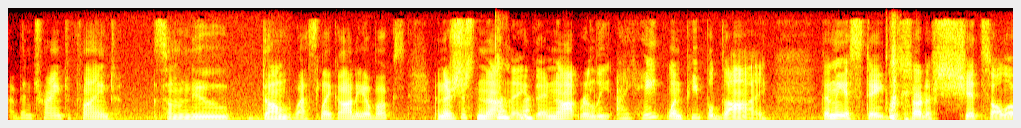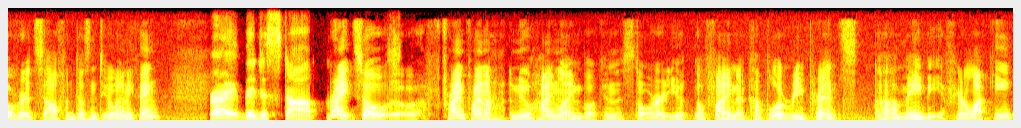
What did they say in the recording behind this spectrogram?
I've been trying to find some new Donald Westlake audiobooks, and there's just not. They, they're not really. I hate when people die. Then the estate just sort of shits all over itself and doesn't do anything. Right they just stop Right. So uh, try and find a, a new Heinlein book in the store. You, you'll find a couple of reprints, uh, maybe if you're lucky,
